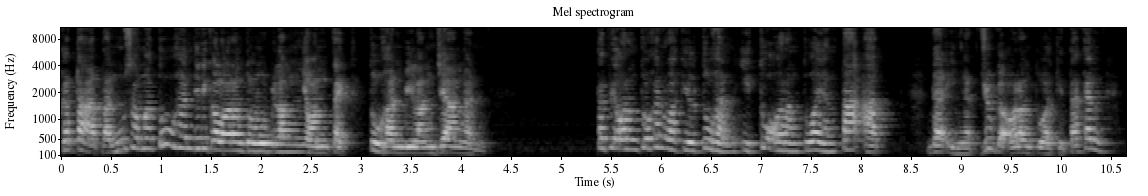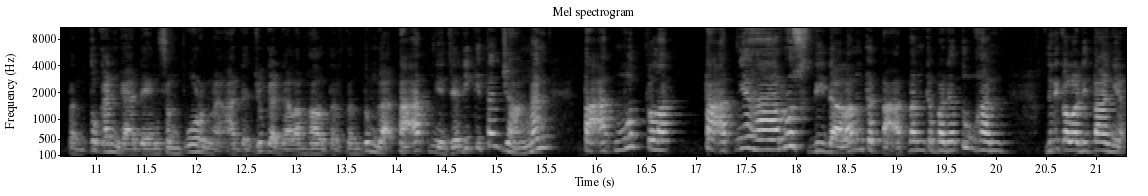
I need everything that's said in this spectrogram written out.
ketaatanmu sama Tuhan. Jadi kalau orang tua mau bilang nyontek, Tuhan bilang jangan. Tapi orang tua kan wakil Tuhan. Itu orang tua yang taat. Dan ingat juga orang tua kita kan tentu kan gak ada yang sempurna. Ada juga dalam hal tertentu nggak taatnya. Jadi kita jangan taat mutlak. Taatnya harus di dalam ketaatan kepada Tuhan. Jadi kalau ditanya,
